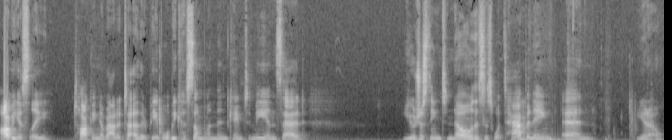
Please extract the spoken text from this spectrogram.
obviously, talking about it to other people because someone then came to me and said, You just need to know this is what's happening. And, you know,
